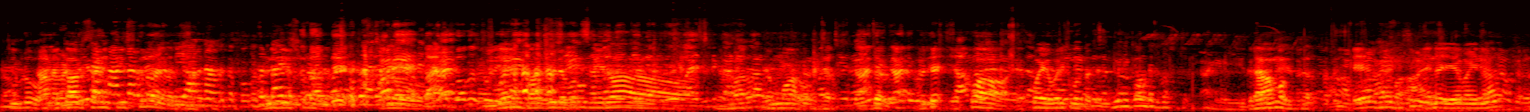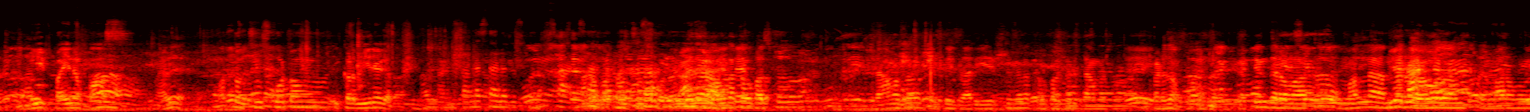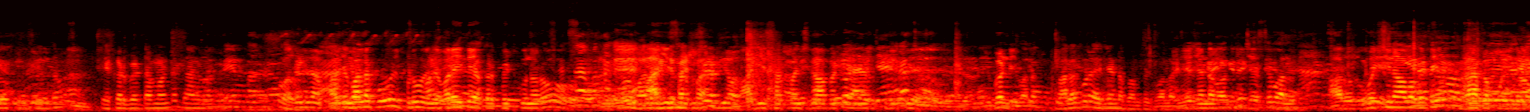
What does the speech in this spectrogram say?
ఇప్పుడు రికార్డ్స్ అన్ని తీసుకున్నారు. అంటే ఎక్కువ ఎక్కువ ఎవరికి ఉంటుంది గ్రామం అంటే ఆయన ఏమైనా మీ పైన బాస్ మొత్తం చూసుకోవటం ఇక్కడ మీరే కదా ఫస్ట్ గ్రామ సభ పెట్టి సార్ ఈ ఇష్యూ మీద కంపల్సరీ పెడదాం. పెట్టిన తర్వాత మళ్ళీ అందరూ ఎంఆర్ఓ చూద్దాం ఎక్కడ పెట్టామంటే పోదాం. అది వాళ్ళకు ఇప్పుడు ఎవరైతే అక్కడ పెట్టుకున్నారో మాజీ సర్పంచ్ మాజీ సర్పంచ్ కాబట్టి ఆయన ఇవ్వండి వాళ్ళకు. వాళ్ళకు కూడా ఎజెండా పంపిస్తాం వాళ్ళ ఏజెండా వర్క్ చేస్తే వాళ్ళు ఆ రోజు వచ్చినా ఒకటే రాకపోయినా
